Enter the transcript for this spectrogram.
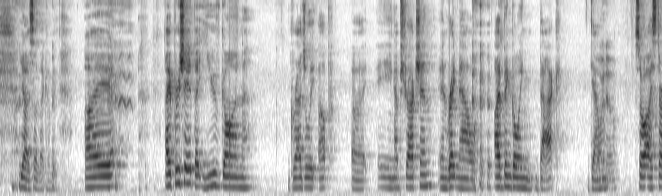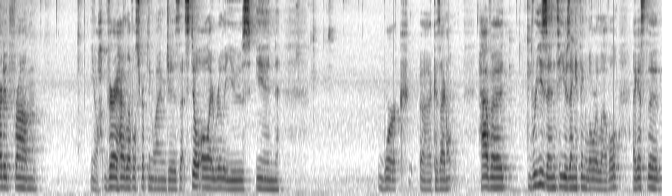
yeah, I saw that coming. I I appreciate that you've gone gradually up uh, in abstraction, and right now I've been going back down. Oh no. So I started from you know very high level scripting languages. That's still all I really use in work because uh, I don't have a reason to use anything lower level. I guess the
